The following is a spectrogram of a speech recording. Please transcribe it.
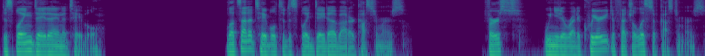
Displaying data in a table. Let's add a table to display data about our customers. First, we need to write a query to fetch a list of customers.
